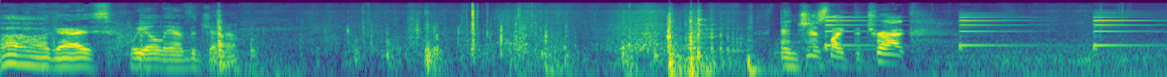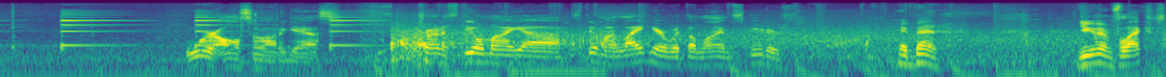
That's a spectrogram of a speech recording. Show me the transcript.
Oh guys, we only have the Jetta. And just like the truck, we're also out of gas. trying to steal my uh, steal my light here with the Lime scooters. Hey Ben, do you even flex?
